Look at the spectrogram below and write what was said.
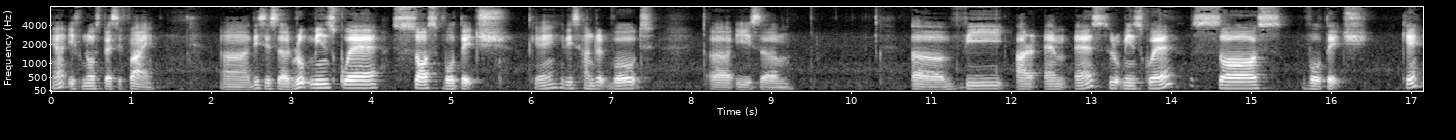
Yeah? If no specify. Uh, this is a root mean square source voltage. Okay? This 100 volt uh, is um, uh, VRMS root mean square source voltage. Okay?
